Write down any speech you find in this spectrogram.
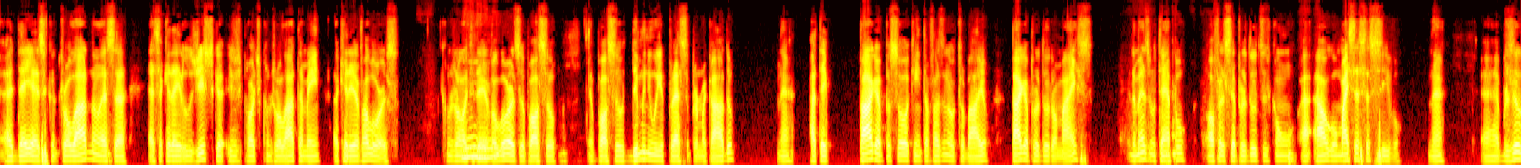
a ideia é controlar não, essa essa cadeia logística, a gente pode controlar também a cadeia de valores controlar uhum. de valores, eu posso, eu posso diminuir o preço para o mercado, né? Até paga a pessoa quem está fazendo o trabalho, paga o produto mais, no mesmo tempo oferecer produtos com algo mais acessível, né? É, Brasil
